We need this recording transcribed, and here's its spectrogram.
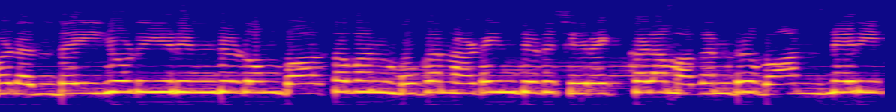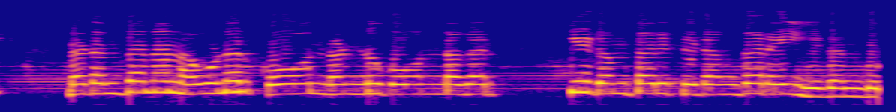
மடந்தையொடு இருந்திடும் வாசவன் முகன் அடைந்திடு சிறைக்களம் அகன்று வான்நெறி நடந்தன நவுணர் கோன் நண்ணுகோன் நகர். இடம் தரு கிடங்கரை இகந்து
